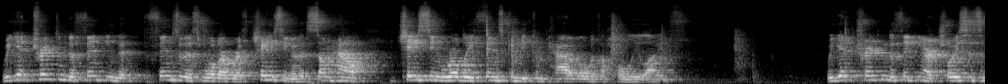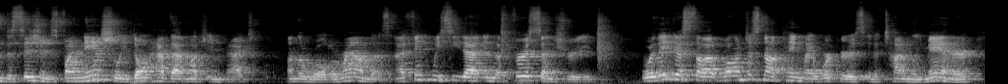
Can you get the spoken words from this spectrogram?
We get tricked into thinking that the things of this world are worth chasing, or that somehow chasing worldly things can be compatible with a holy life. We get tricked into thinking our choices and decisions financially don't have that much impact on the world around us. I think we see that in the first century, where they just thought, well, I'm just not paying my workers in a timely manner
